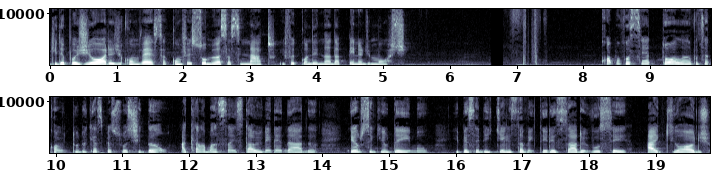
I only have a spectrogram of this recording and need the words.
que depois de horas de conversa confessou meu assassinato e foi condenada à pena de morte. Como você é tola, você come tudo que as pessoas te dão. Aquela maçã estava envenenada. Eu segui o Damon e percebi que ele estava interessado em você. Ai, que ódio!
